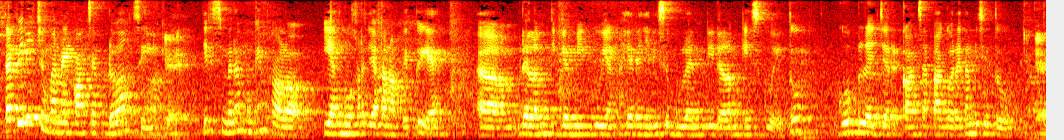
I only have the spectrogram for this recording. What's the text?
tapi ini cuma naik konsep doang sih. Oke. Jadi sebenarnya mungkin kalau yang gue kerjakan waktu itu ya em, dalam tiga minggu yang akhirnya jadi sebulan di dalam case gue itu, gue belajar konsep algoritma di situ. oke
